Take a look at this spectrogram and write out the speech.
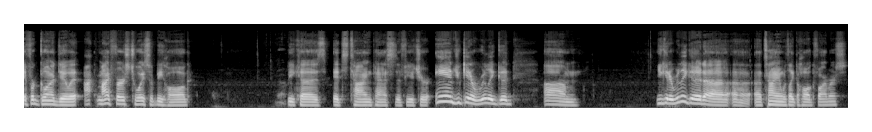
if we're going to do it, I, my first choice would be Hog because it's tying past the future and you get a really good um you get a really good uh uh, uh tie-in with like the hog farmers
